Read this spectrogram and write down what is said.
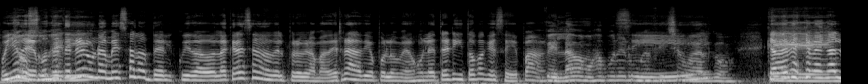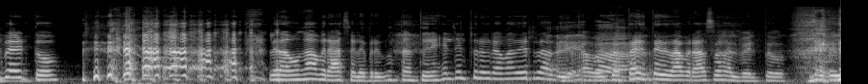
Oye, debemos de tener una mesa los del cuidado de la creación del programa de radio, por lo menos un letrerito para que sepan. ¿Verdad? Vamos a poner un afiche o algo. Cada vez que ven a eh, Alberto, le da un abrazo, le preguntan, ¿tú eres el del programa de radio? A ver, ¿cuánta gente le da abrazos a Alberto el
